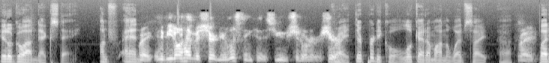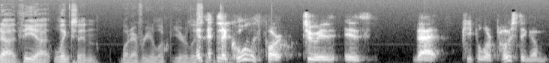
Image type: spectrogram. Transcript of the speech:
it'll go out next day. And right. And if you don't have a shirt and you're listening to this, you should order a shirt. Right, they're pretty cool. Look at them on the website. Uh, Right. But uh, the uh, links in whatever you're look you're And, listening. and the coolest part too is is that people are posting them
